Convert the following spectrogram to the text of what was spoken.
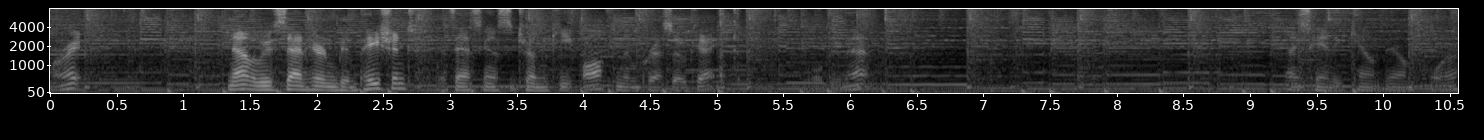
All right. Now that we've sat here and been patient, it's asking us to turn the key off and then press OK. We'll do that. Nice handy countdown for us.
